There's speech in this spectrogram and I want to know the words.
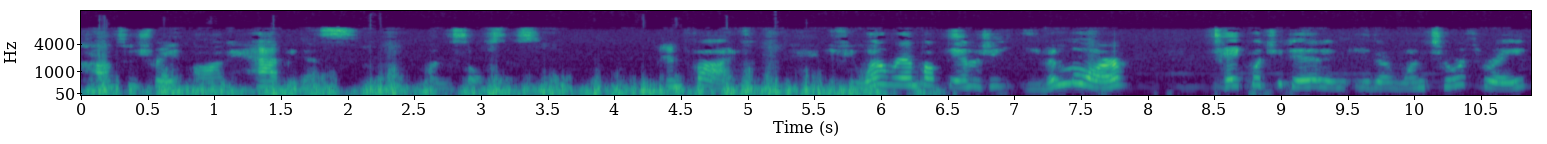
Concentrate on happiness on the solstice. And five, if you want to ramp up the energy even more, take what you did in either one, two, or three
